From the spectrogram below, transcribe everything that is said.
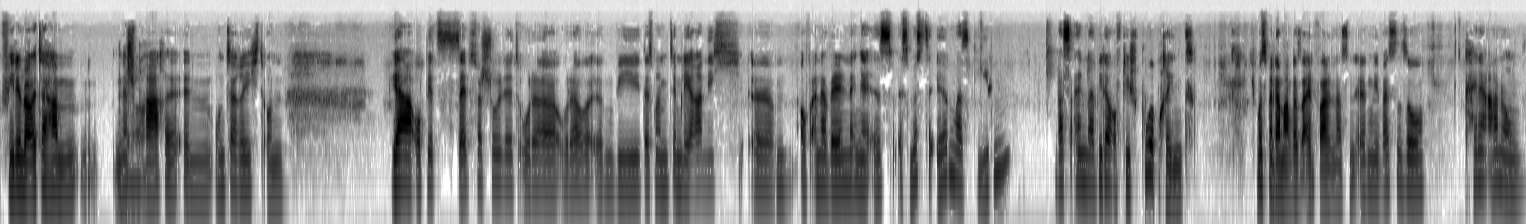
Viele Leute haben eine ja. Sprache im Unterricht und ja, ob jetzt selbstverschuldet oder, oder irgendwie, dass man mit dem Lehrer nicht ähm, auf einer Wellenlänge ist. Es müsste irgendwas geben, was einen da wieder auf die Spur bringt. Ich muss mir da mal was einfallen lassen. Irgendwie, weißt du, so, keine Ahnung.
